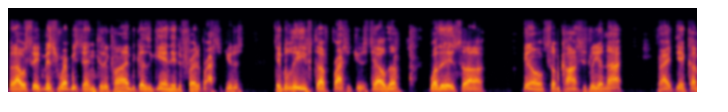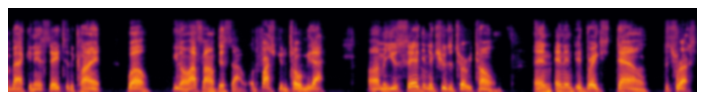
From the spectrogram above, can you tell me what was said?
but I would say misrepresenting to the client because again, they defer to prosecutors. They believe stuff prosecutors tell them, whether it's uh, you know, subconsciously or not, right? They come back and they say to the client, Well, you know, I found this out. The prosecutor told me that. Um, and you said in an accusatory tone. And and it, it breaks down the trust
